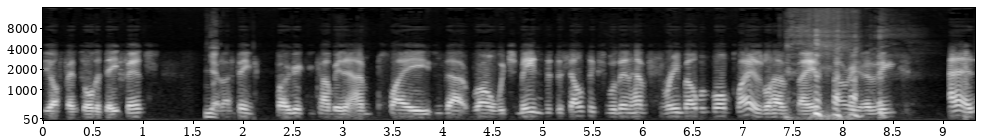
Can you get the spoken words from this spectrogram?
the offense or the defense. Yeah. But I think Bogut can come in and play that role, which means that the Celtics will then have three Melbourne-born players. We'll have Baynes, Kyrie, Irving, and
